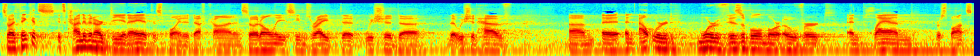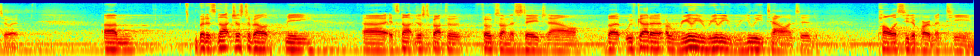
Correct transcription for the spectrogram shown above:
So I think it's, it's kind of in our DNA at this point at DEF CON, and so it only seems right that we should, uh, that we should have um, a, an outward, more visible, more overt, and planned response to it. Um, but it's not just about me uh, it's not just about the folks on the stage now, but we've got a, a, really, really, really talented policy department team.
